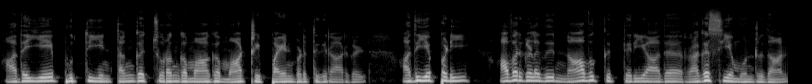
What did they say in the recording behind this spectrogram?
அதையே புத்தியின் தங்கச் சுரங்கமாக மாற்றி பயன்படுத்துகிறார்கள். அது எப்படி? அவர்களது நாவுக்குத் தெரியாத ரகசியம் ஒன்றுதான்.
